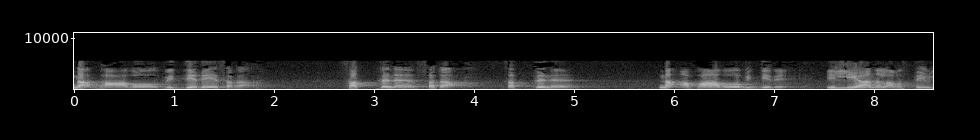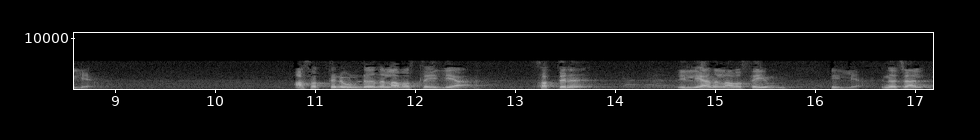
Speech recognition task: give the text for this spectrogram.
ന ഭാവോ വിദ്യതേ സദാ. സത്തിന് സദാ. സത്തിന് ന അഭാവോ വിദ്യതേ. ഇല്ല എന്നുള്ള അവസ്ഥയും ഇല്ല. അസത്തിന് ഉണ്ട് എന്നുള്ള അവസ്ഥയില്ല സത്തിന് ഇല്ല എന്നുള്ള അവസ്ഥയും ഇല്ല. എന്ന് വെച്ചാൽ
